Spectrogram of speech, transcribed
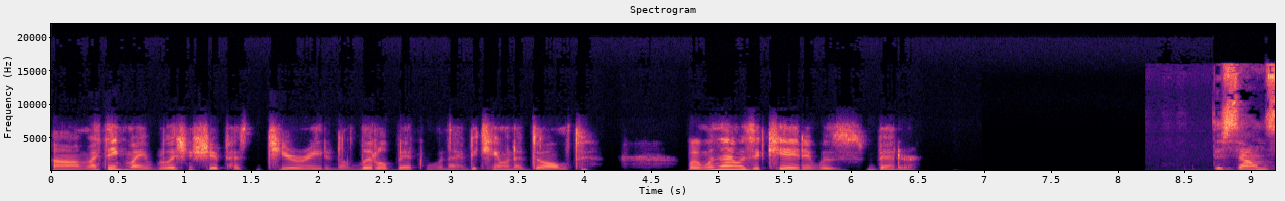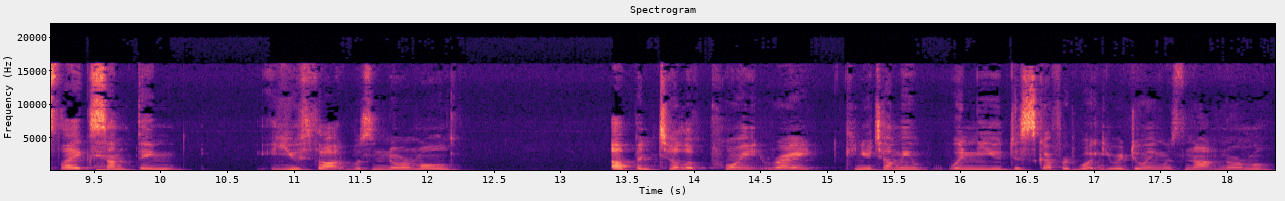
Um, I think my relationship has deteriorated a little bit when I became an adult, but when I was a kid, it was better. This sounds like Yeah. something you thought was normal up until a point, right? Can you tell me when you discovered what you were doing was not normal?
